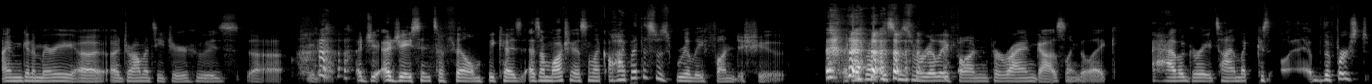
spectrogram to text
I'm gonna marry a, a drama teacher who is, uh, you know, adja- adjacent to film because as I'm watching this, I'm like, oh, I bet this was really fun to shoot. Like I bet this was really fun for Ryan Gosling to like have a great time. Like because uh, the first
